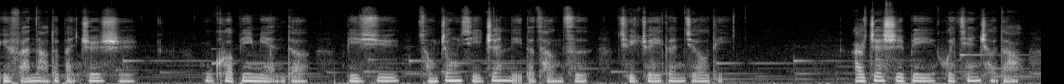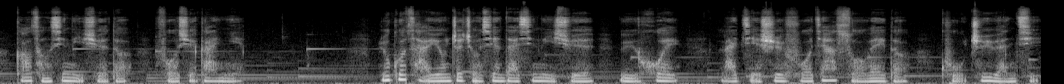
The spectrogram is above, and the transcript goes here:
与烦恼的本质时，无可避免的必须从终极真理的层次去追根究底，而这势必会牵扯到。高层心理学的佛学概念，如果采用这种现代心理学语汇来解释佛家所谓的苦之缘起，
